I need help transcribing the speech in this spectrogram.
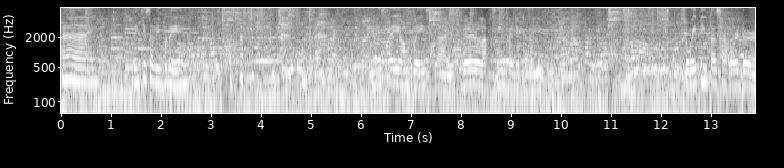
Hi. Thank you sa libre. nice kayo ang place, guys. Very relaxing kayo kayo. So, waiting ta sa order.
